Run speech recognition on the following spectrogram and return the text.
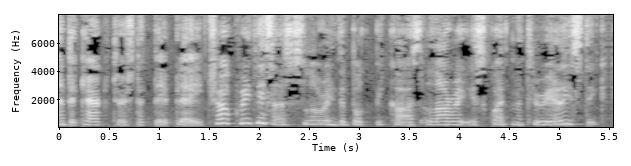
and the characters that they play. Jo criticizes Laurie in the book because Laurie is quite materialistic,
